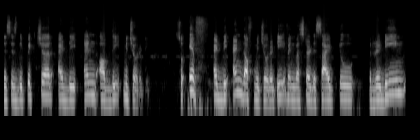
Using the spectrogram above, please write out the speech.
this is the picture at the end of the maturity. So if at the end of maturity if investor decide to redeem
